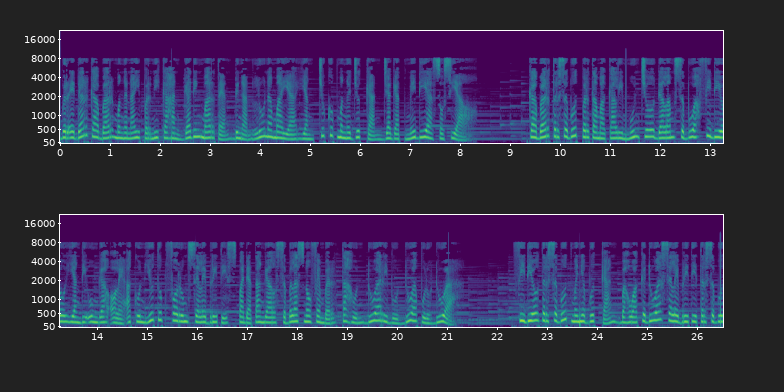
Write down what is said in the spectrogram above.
beredar kabar mengenai pernikahan Gading Marten dengan Luna Maya yang cukup mengejutkan jagat media sosial. Kabar tersebut pertama kali muncul dalam sebuah video yang diunggah oleh akun YouTube Forum Selebritis pada tanggal 11 November tahun 2022. Video tersebut menyebutkan bahwa kedua selebriti tersebut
